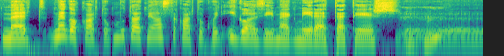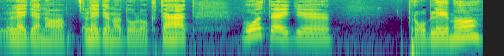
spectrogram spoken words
mert meg akartuk mutatni, azt akartuk, hogy igazi megmérettetés uh-huh. legyen, a, legyen a dolog. Tehát volt egy probléma,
